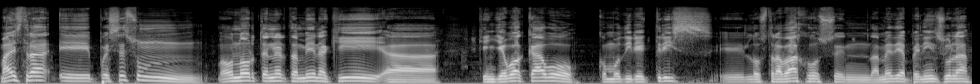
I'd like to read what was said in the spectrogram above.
Maestra, eh, pues es un honor tener también aquí a quien llevó a cabo como directriz eh, los trabajos en la media península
